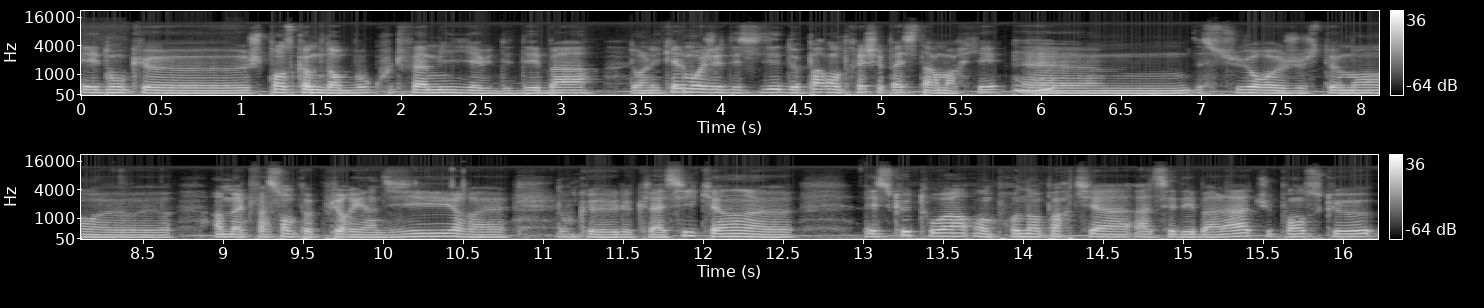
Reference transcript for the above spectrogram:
Et donc, euh, je pense comme dans beaucoup de familles, il y a eu des débats dans lesquels moi j'ai décidé de pas rentrer, je sais pas si tu as remarqué, Mhm. euh, sur justement, euh, ah mais de toute façon on peut plus rien dire, euh, donc euh, le classique. hein, euh. Est-ce que toi, en prenant parti à, à ces débats-là, tu penses que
